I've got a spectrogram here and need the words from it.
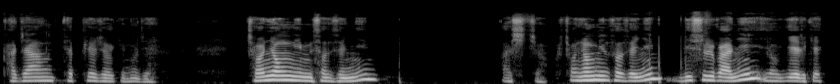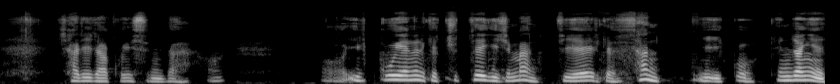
가장 대표적인 우리 전영림 선생님 아시죠? 전영림 선생님 미술관이 여기에 이렇게 자리 잡고 있습니다. 어, 어, 입구에는 이렇게 주택이지만 뒤에 이렇게 산이 있고 굉장히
